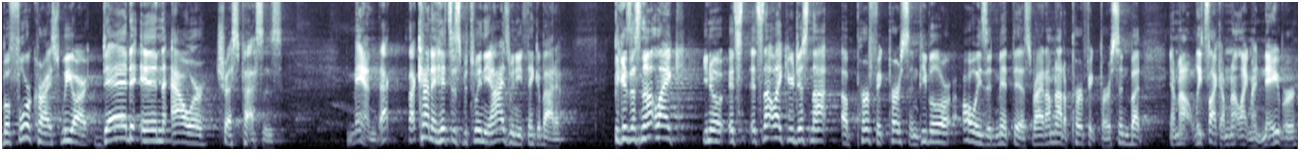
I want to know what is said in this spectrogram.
before Christ, we are dead in our trespasses. Man, that, that kind of hits us between the eyes when you think about it. Because it's not like, you know, it's, it's not like you're just not a perfect person. People are, always admit this, right? I'm not a perfect person, but I'm not, at least like I'm not like my neighbor.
